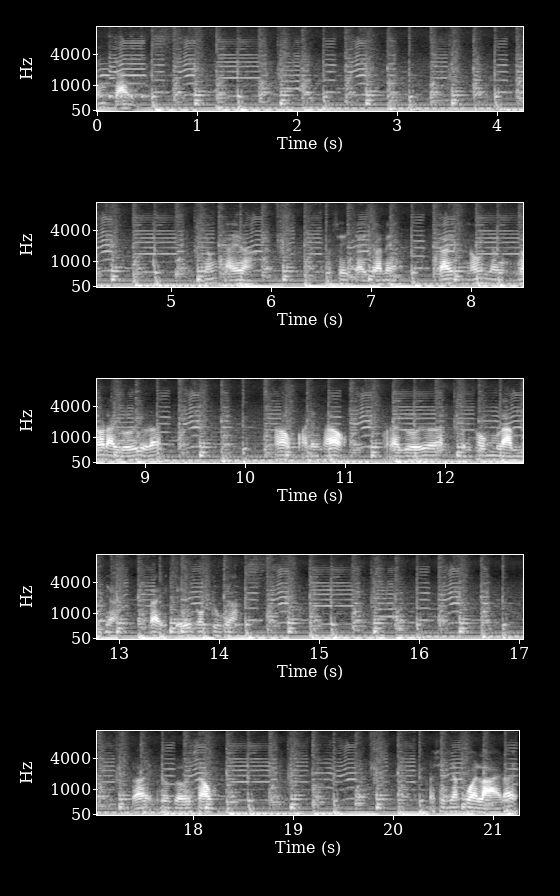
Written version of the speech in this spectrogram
nhấn chạy. Nhấn chạy nè sẽ chạy cho anh em đây nó nó đã gửi rồi đó. Không anh em thấy không? Nó đã gửi rồi đó. Mình không làm gì nha. Đây để con chuông nha. Đấy nó gửi xong. Nó sẽ nhắn quay lại đấy.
